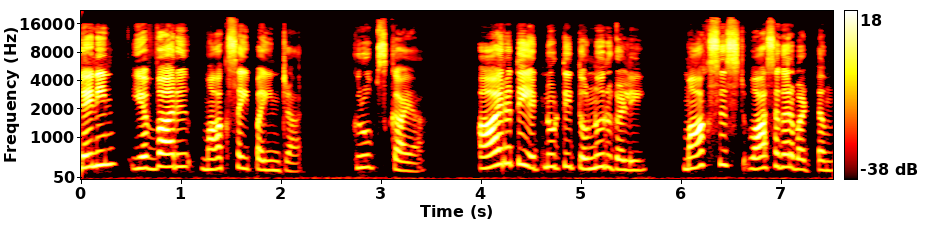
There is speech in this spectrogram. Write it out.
லெனின் எவ்வாறு மார்க்ஸை பயின்றார்? குரூப்ஸ்காயா ஆயிரத்தி எட்நூற்றி தொண்ணூறுகளில் மார்க்சிஸ்ட் வாசகர் வட்டம்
